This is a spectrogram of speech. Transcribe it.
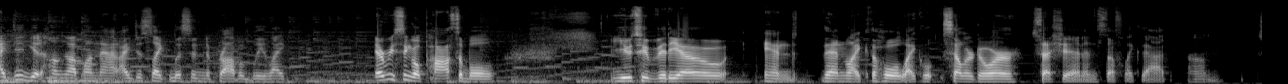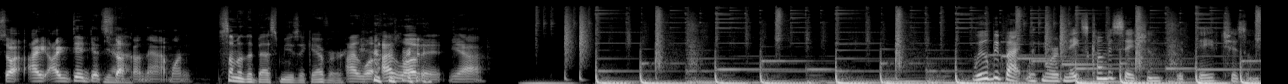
I did get hung up on that. I just like listened to probably like every single possible YouTube video and then like the whole like cellar door session and stuff like that. Um, so I, I did get stuck on that one. Some of the best music ever. I love I love it. Yeah. We'll be back with more of Nate's conversation with Dave Chisholm.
